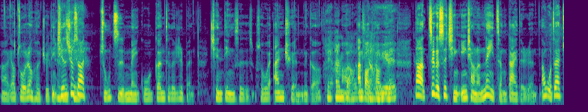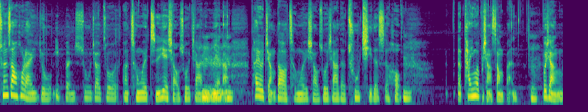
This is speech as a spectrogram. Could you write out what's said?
啊、呃，要做任何决定，其实就是要阻止美国跟这个日本。签订是所谓安全那个对安保、呃、安保条约，那这个事情影响了那一整代的人。那我在村上后来有一本书叫做《呃成为职业小说家》里面啊，嗯嗯嗯他有讲到成为小说家的初期的时候，嗯、呃，他因为不想上班，嗯，不想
